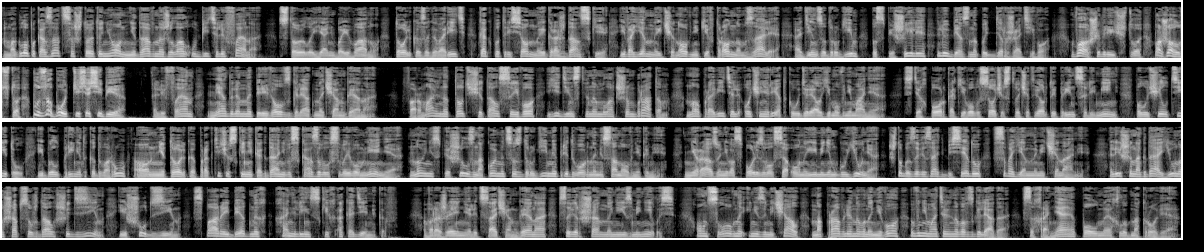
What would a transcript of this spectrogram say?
Могло показаться, что это не он недавно желал убить Лифена. Стоило Янь Байвану только заговорить, как потрясенные гражданские и военные чиновники в тронном зале один за другим поспешили любезно поддержать его. «Ваше Величество, пожалуйста, позаботьтесь о себе!» Лифен медленно перевел взгляд на Чангена. Формально тот считался его единственным младшим братом, но правитель очень редко уделял ему внимания. С тех пор, как его высочество четвертый принц Лиминь получил титул и был принят ко двору, он не только практически никогда не высказывал своего мнения, но и не спешил знакомиться с другими придворными сановниками. Ни разу не воспользовался он именем Гуюня, чтобы завязать беседу с военными чинами — Лишь иногда юноша обсуждал Шидзин и Шудзин с парой бедных ханьлинских академиков. Выражение лица Чангена совершенно не изменилось. Он словно и не замечал направленного на него внимательного взгляда, сохраняя полное хладнокровие.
